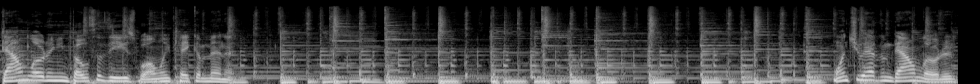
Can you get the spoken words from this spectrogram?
Downloading both of these will only take a minute. Once you have them downloaded,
